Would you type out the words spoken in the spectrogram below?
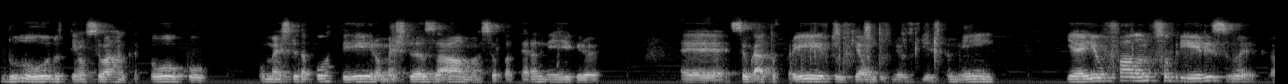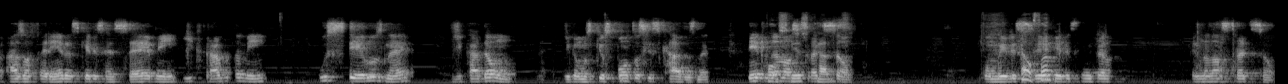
do lodo, tem o seu arranca-toco, o mestre da porteira, o mestre das almas, seu pantera negra, é, seu gato preto, que é um dos meus guias também. E aí eu vou falando sobre eles, é, as oferendas que eles recebem e trago também os selos, né, de cada um. né? Digamos que os pontos riscados, né, dentro Pontos da nossa riscados. tradição. Como eles, Não, foi- eles têm pela, pela nossa tradição.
